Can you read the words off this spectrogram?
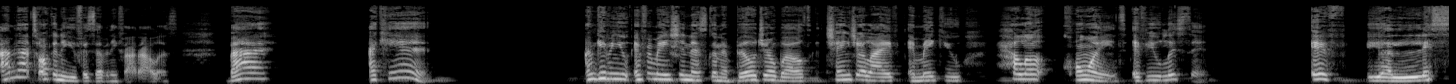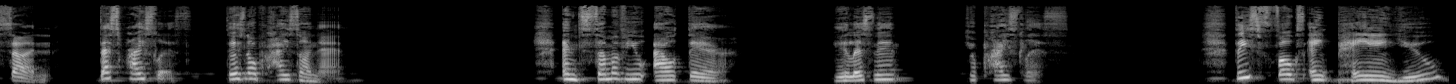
I'm not talking to you for $75. Bye. I can't. I'm giving you information that's going to build your wealth, change your life, and make you hella coins if you listen. If you listen, that's priceless. There's no price on that. And some of you out there, you're listening, you're priceless. These folks ain't paying you.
